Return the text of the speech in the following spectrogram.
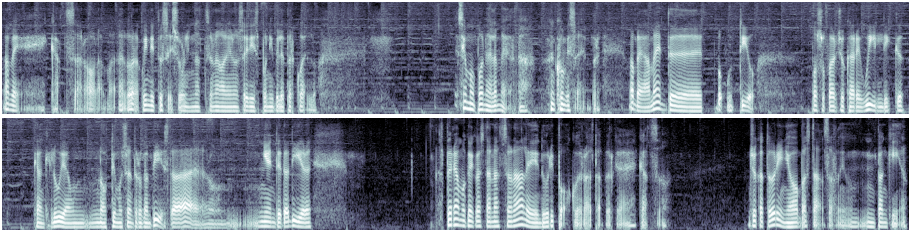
Vabbè, cazzarola, ma allora quindi tu sei solo in nazionale, non sei disponibile per quello. Siamo un po' nella merda, come sempre. Vabbè, Ahmed, boh, oddio, posso far giocare Willig, che anche lui è un, un ottimo centrocampista, eh, non, niente da dire. Speriamo che questa nazionale duri poco in realtà, perché, cazzo, giocatori ne ho abbastanza in, in panchina.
